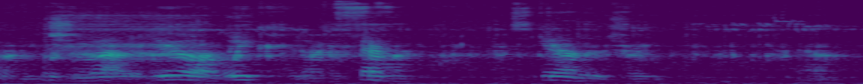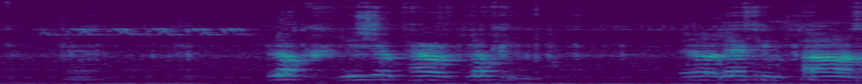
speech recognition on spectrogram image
Fucking pushing you out. You are weak like a feather. Get under the tree. Block. Use your power of blocking. Do not let him pass.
